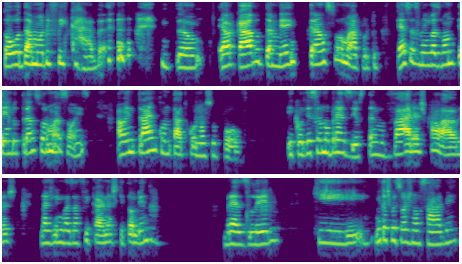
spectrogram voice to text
toda modificada. então, eu acabo também transformar, porque essas línguas vão tendo transformações ao entrar em contato com o nosso povo. E aconteceu no Brasil, tem várias palavras nas línguas africanas que estão dentro brasileiro que muitas pessoas não sabem.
